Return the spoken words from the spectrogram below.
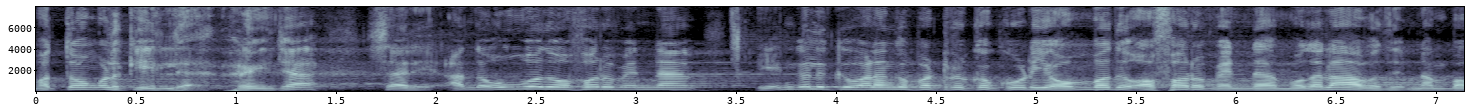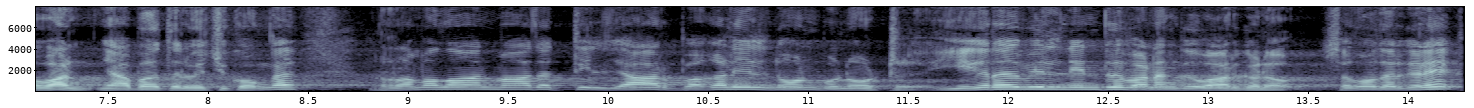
மற்றவங்களுக்கு இல்லை. சரிங்களா சரி. அந்த ஒம்பது ஆஃபரும் என்ன? எங்களுக்கு வழங்கப்பட்டிருக்கக்கூடிய ஒன்பது ஆஃபரும் என்ன? முதலாவது நம்பர் ஒன் ஞாபகத்தில் வச்சுக்கோங்க. ரமதான் மாதத்தில் யார் பகலில் நோன்பு நோற்று இரவில் நின்று வணங்குவார்களோ? சகோதரர்களே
